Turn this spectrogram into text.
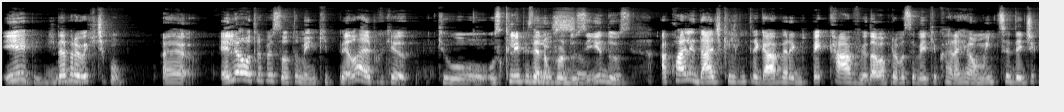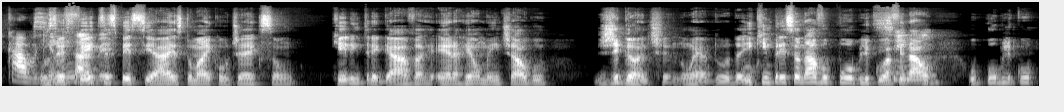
E Entendi. dá pra ver que, tipo, é, ele é outra pessoa também que, pela época que, que o- os clipes eram Isso. produzidos, a qualidade que ele entregava era impecável. Dava pra você ver que o cara realmente se dedicava Os efeitos sabe? especiais do Michael Jackson que ele entregava era realmente algo gigante, não é, Duda? E que impressionava o público, Sim. afinal, o público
